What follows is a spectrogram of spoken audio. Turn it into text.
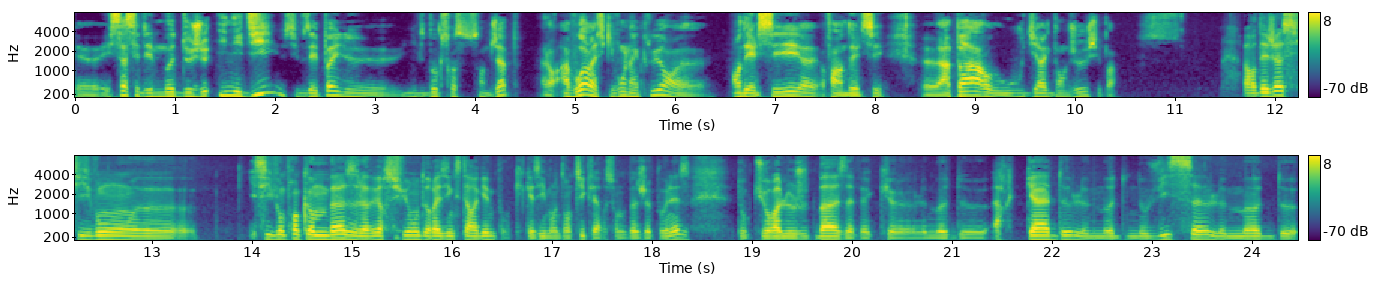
Euh, et ça, c'est des modes de jeu inédits si vous n'avez pas une, une Xbox 360 Jap. Alors, à voir, est-ce qu'ils vont l'inclure euh, en DLC, euh, enfin en DLC, euh, à part ou direct dans le jeu, je sais pas. Alors déjà, s'ils vont, s'ils vont prendre comme base la version de Rising Star Game, pour, qui est quasiment identique à la version de base japonaise, donc tu auras le jeu de base avec le mode arcade, le mode novice, le mode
